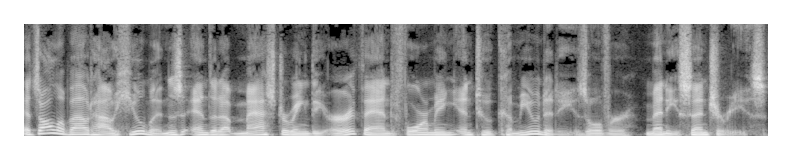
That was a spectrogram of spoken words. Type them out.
It's all about how humans ended up mastering the earth and forming into communities over many centuries.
